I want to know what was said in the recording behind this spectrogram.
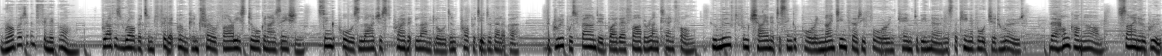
Robert and Philip Ong. Brothers Robert and Philip Ng control Far East Organization, Singapore's largest private landlord and property developer. The group was founded by their father Ng Teng Fong, who moved from China to Singapore in 1934 and came to be known as the King of Orchard Road. Their Hong Kong arm, Sino Group,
